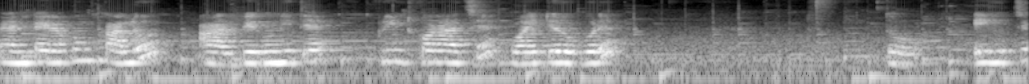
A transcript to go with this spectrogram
প্যান্টটা এরকম কালো আর বেগুনিতে প্রিন্ট করা আছে হোয়াইটের উপরে। তো এই হচ্ছে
